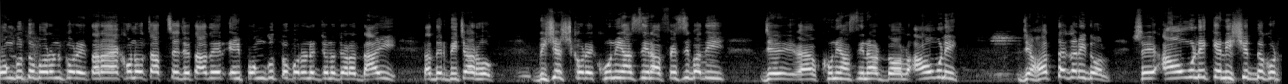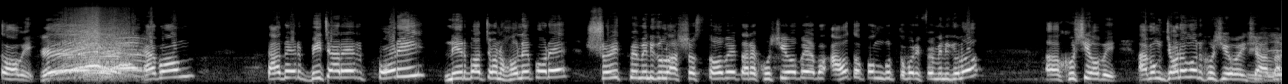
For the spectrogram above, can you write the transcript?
পঙ্গুত্ব বরণ করে তারা এখনও চাচ্ছে যে তাদের এই পঙ্গুত্ব বরণের জন্য যারা দায়ী তাদের বিচার হোক। বিশেষ করে খুনি হাসিনা ফেসিবাদী যে খুনি হাসিনার দল আওয়ামী লীগ যে হত্যাকারী দল সেই আওয়ামী লীগকে নিষিদ্ধ করতে হবে। এবং তাদের বিচারের পরেই নির্বাচন হলে পরে শহীদ ফ্যামিলিগুলো আশ্বস্ত হবে তারা খুশি হবে এবং আহত পঙ্গুত্বপরী ফ্যামিলিগুলো খুশি হবে এবং জনগণ খুশি হবে ইনশাআল্লাহ।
